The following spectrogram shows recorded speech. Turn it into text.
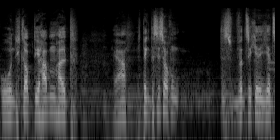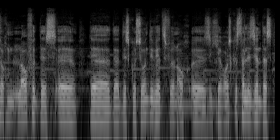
Und ich glaube, die haben halt, ja, ich denke, das ist auch ein das wird sicherlich jetzt auch im Laufe des äh, der der Diskussion, die wir jetzt führen, auch äh, sich herauskristallisieren, dass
